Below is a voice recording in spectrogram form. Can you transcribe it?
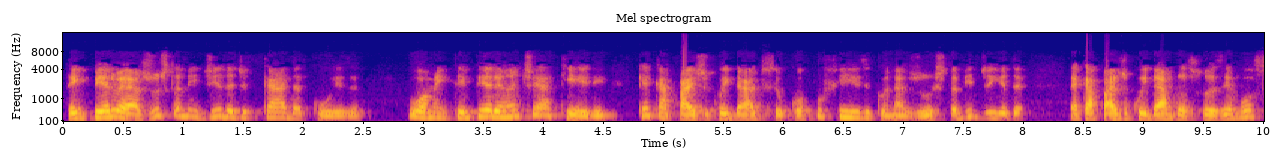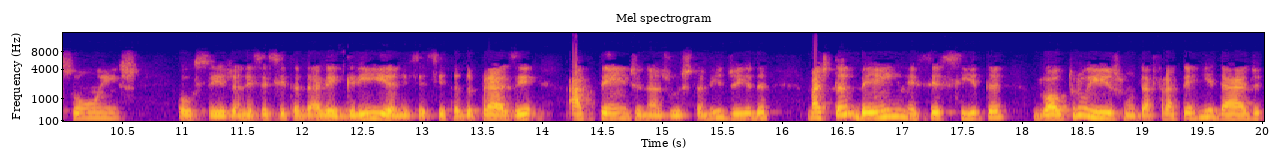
Tempero é a justa medida de cada coisa. O homem temperante é aquele que é capaz de cuidar do seu corpo físico na justa medida, é capaz de cuidar das suas emoções, ou seja, necessita da alegria, necessita do prazer, atende na justa medida, mas também necessita do altruísmo, da fraternidade.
